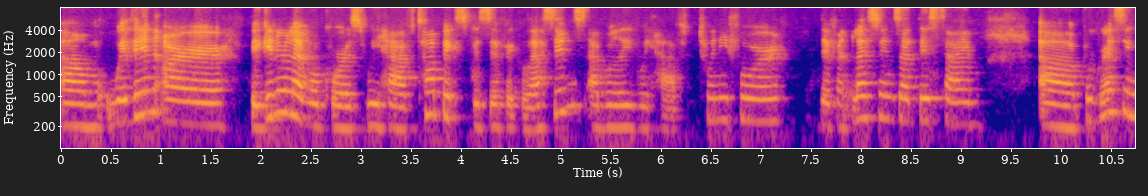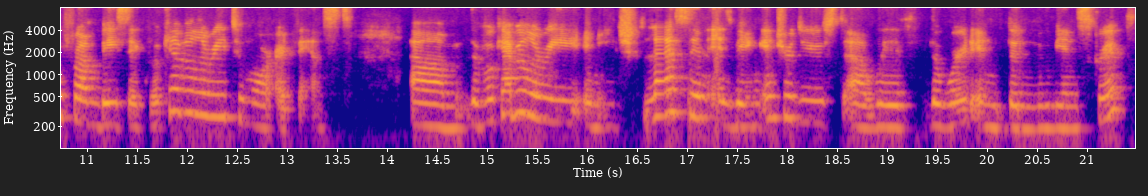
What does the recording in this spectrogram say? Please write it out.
Um, within our beginner level course, we have topic specific lessons. I believe we have 24 different lessons at this time, uh, progressing from basic vocabulary to more advanced. Um, the vocabulary in each lesson is being introduced uh, with the word in the Nubian script,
